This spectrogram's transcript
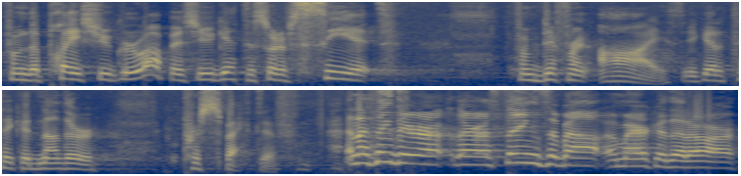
from the place you grew up is you get to sort of see it from different eyes. You get to take another perspective. And I think there are, there are things about America that are,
